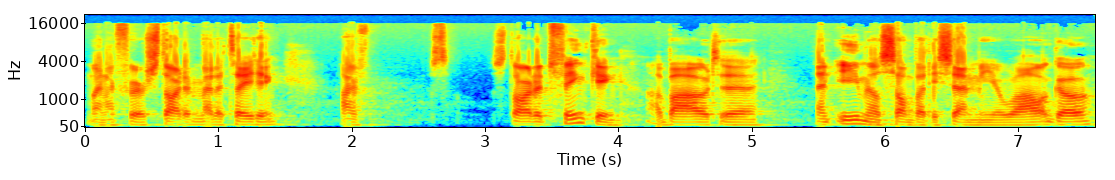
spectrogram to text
when I first started meditating, I started thinking about uh, an email somebody sent me a while ago,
